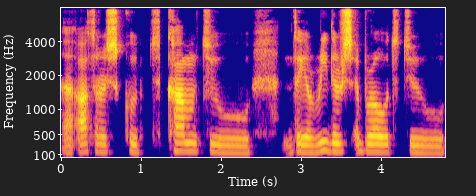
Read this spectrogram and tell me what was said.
uh, authors could come to their readers abroad to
